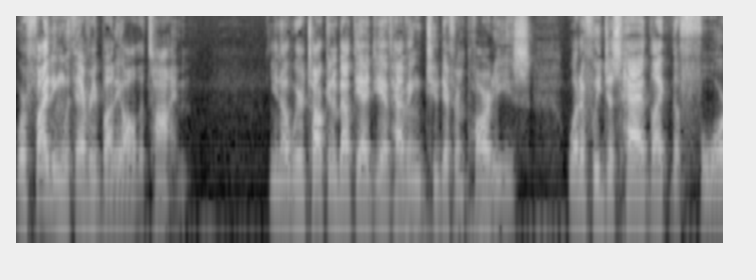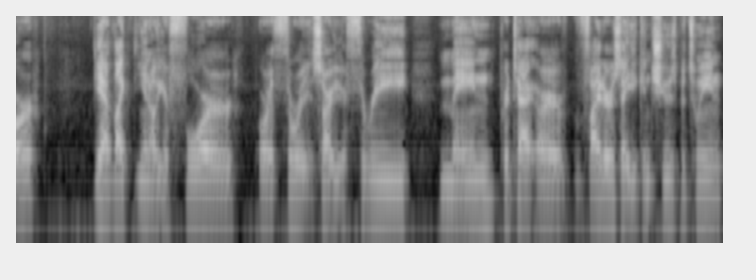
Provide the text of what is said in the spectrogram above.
we're fighting with everybody all the time. You know, we are talking about the idea of having two different parties. What if we just had like the four? You had like you know your four or three. Sorry, your three main protect or fighters that you can choose between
